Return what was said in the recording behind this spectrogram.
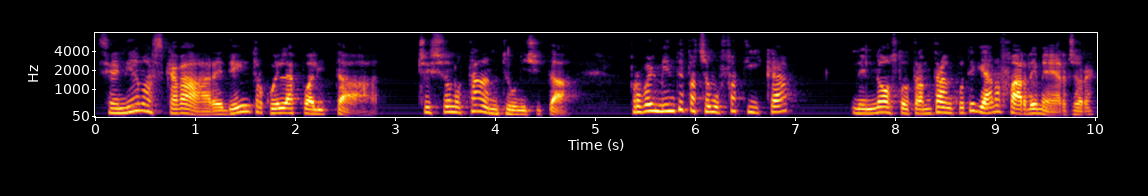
Se andiamo a scavare dentro quella qualità, ci sono tante unicità, probabilmente facciamo fatica nel nostro tram tram quotidiano a farle emergere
